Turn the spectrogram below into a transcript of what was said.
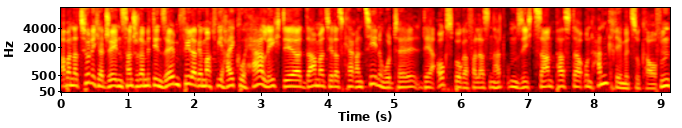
Aber natürlich hat Jaden Sancho damit denselben Fehler gemacht wie Heiko Herrlich, der damals ja das Quarantänehotel der Augsburger verlassen hat, um sich Zahnpasta und Handcreme zu kaufen.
